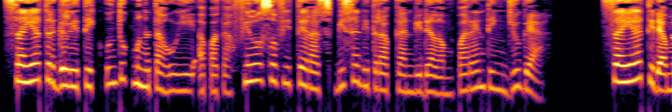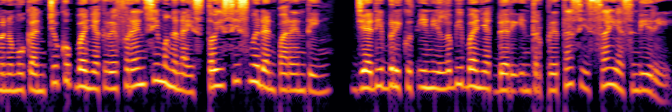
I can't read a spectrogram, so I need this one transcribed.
saya tergelitik untuk mengetahui apakah filosofi teras bisa diterapkan di dalam parenting juga. Saya tidak menemukan cukup banyak referensi mengenai stoicisme dan parenting, jadi berikut ini lebih banyak dari interpretasi saya sendiri.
